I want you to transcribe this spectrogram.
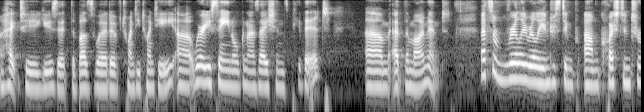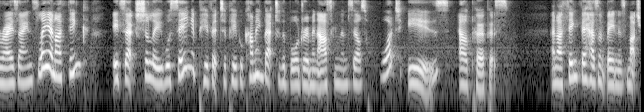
I hate to use it, the buzzword of 2020. Uh, where are you seeing organisations pivot um, at the moment? That's a really, really interesting um, question to raise, Ainslie. And I think it's actually, we're seeing a pivot to people coming back to the boardroom and asking themselves, what is our purpose? And I think there hasn't been as much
